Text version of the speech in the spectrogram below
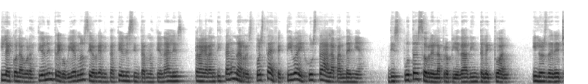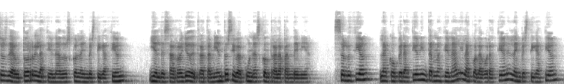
y la colaboración entre gobiernos y organizaciones internacionales para garantizar una respuesta efectiva y justa a la pandemia. Disputas sobre la propiedad intelectual y los derechos de autor relacionados con la investigación y el desarrollo de tratamientos y vacunas contra la pandemia. Solución, la cooperación internacional y la colaboración en la investigación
